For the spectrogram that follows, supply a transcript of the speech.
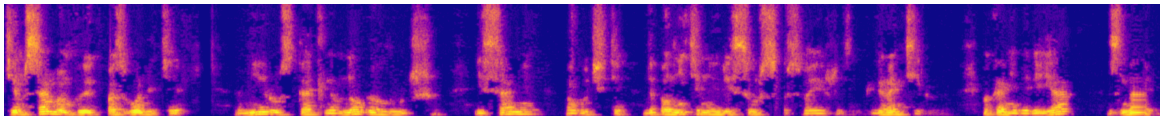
тем самым вы позволите миру стать намного лучше, и сами получите дополнительные ресурсы в своей жизни. Гарантирую. По крайней мере, я знаю,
